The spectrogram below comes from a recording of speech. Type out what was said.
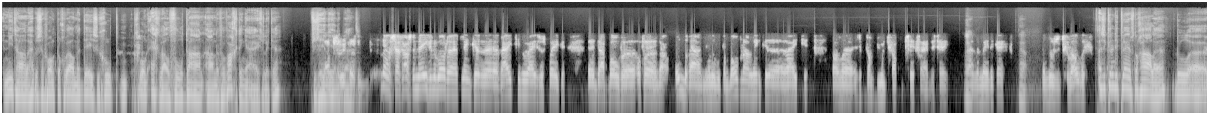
niet halen, hebben ze gewoon toch wel met deze groep gewoon echt wel voldaan aan de verwachtingen eigenlijk. Hè? Het is heel Absoluut. eerlijk. Nou, zeg, als de negende worden, het linker uh, rijtje bij wijze van spreken, uh, daarboven, of uh, daar onderaan, dan noemen we het dan bovenaan linker rijtje, dan is het kampioenschap op zich voor NEC. Ja. En dat meen ik echt. Ja. Dan doen ze het geweldig. En ze kunnen die players nog halen, hè? Ik bedoel, ja,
